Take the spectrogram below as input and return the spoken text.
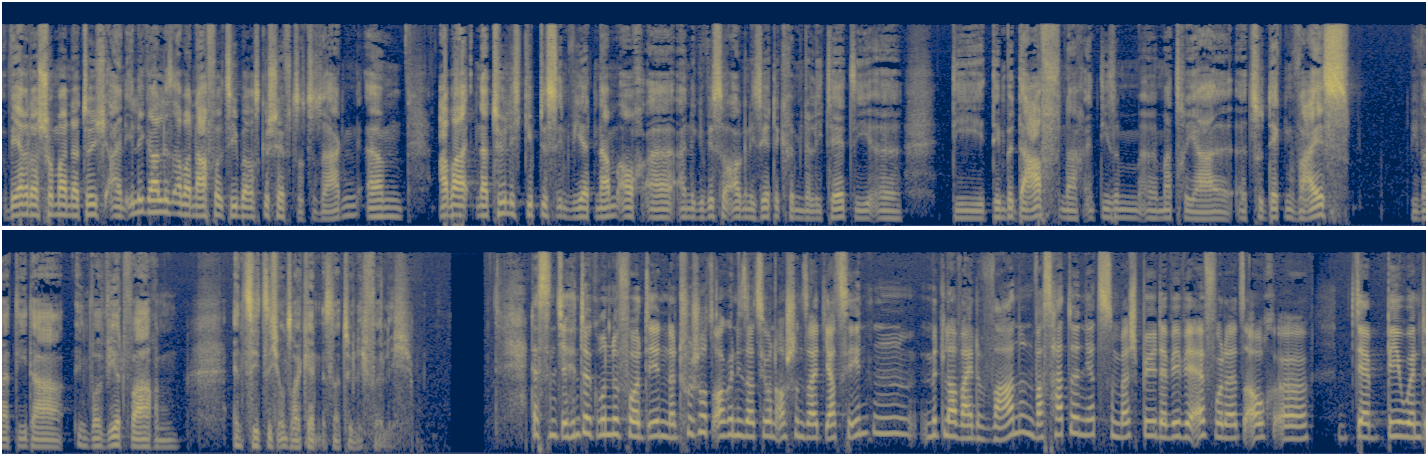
wäre das schon mal natürlich ein illegales, aber nachvollziehbares Geschäft sozusagen. Ähm, aber natürlich gibt es in Vietnam auch äh, eine gewisse organisierte Kriminalität, die, äh, die den Bedarf nach diesem äh, Material äh, zu decken weiß wie weit die da involviert waren, entzieht sich unserer Kenntnis natürlich völlig. Das sind ja Hintergründe, vor denen Naturschutzorganisationen auch schon seit Jahrzehnten mittlerweile warnen. Was hat denn jetzt zum Beispiel der WWF oder jetzt auch äh, der BUND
